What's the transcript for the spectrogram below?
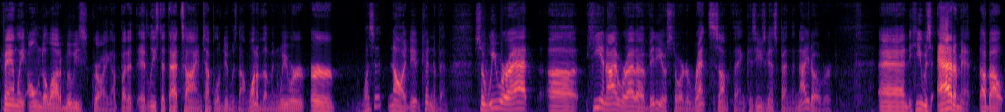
family owned a lot of movies growing up, but at, at, least at that time, Temple of Doom was not one of them. And we were, or was it? No, it, it couldn't have been. So we were at uh, he and I were at a video store to rent something because he was going to spend the night over, and he was adamant about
